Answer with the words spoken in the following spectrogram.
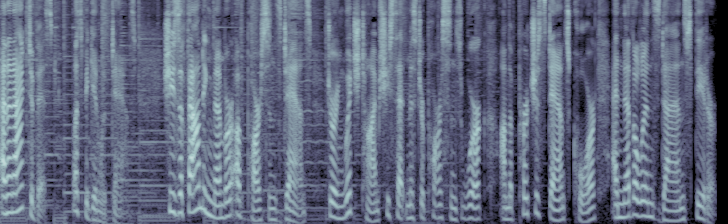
and an activist. Let's begin with dance. She's a founding member of Parsons Dance, during which time she set Mr. Parsons' work on the Purchase Dance Corps and Netherlands Dance Theater.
